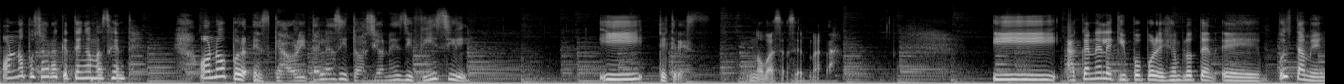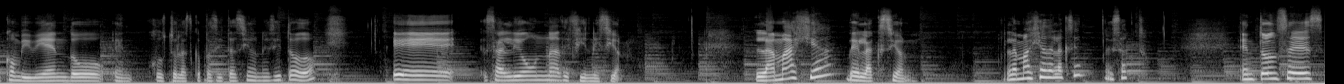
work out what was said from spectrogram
O no, pues ahora que tenga más gente. O no, pero es que ahorita la situación es difícil. ¿Y qué crees? No vas a hacer nada. Y acá en el equipo, por ejemplo, eh, pues también conviviendo en justo las capacitaciones y todo, eh, salió una definición. La magia de la acción. La magia de la acción, exacto. Entonces,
